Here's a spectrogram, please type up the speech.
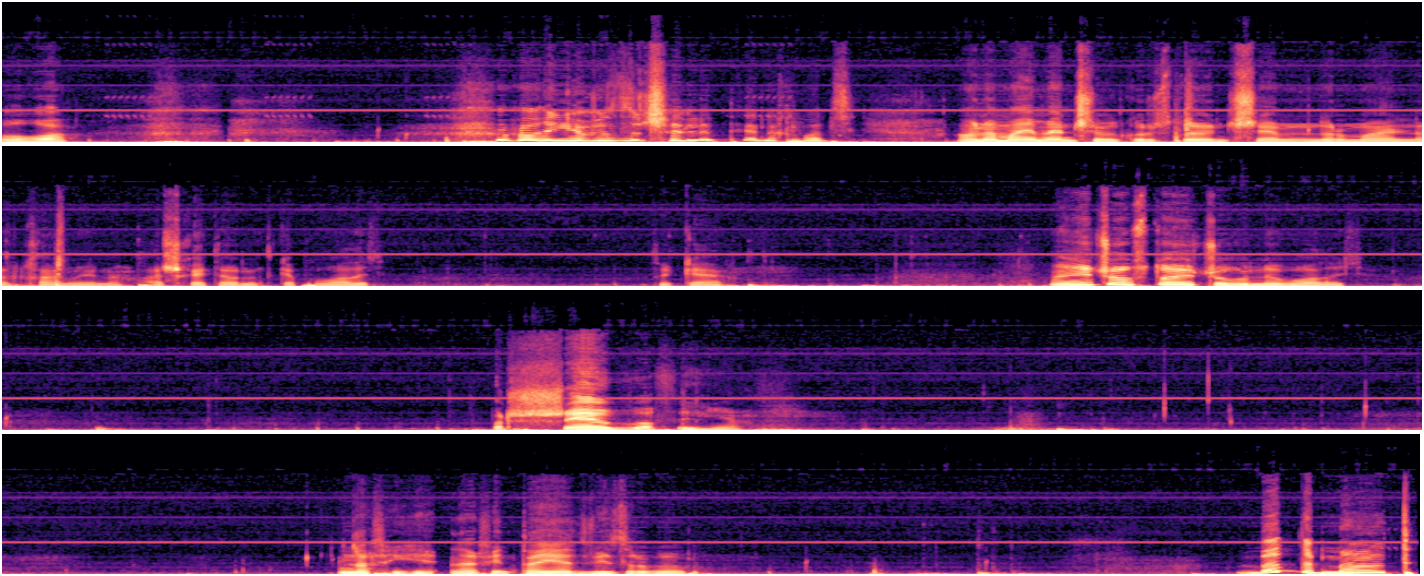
Ого. Я везуча людина, хлопці. А вона має менше використовування, ніж нормальна кам'яна. А чекайте, вона таке повалить? Таке. А нічого стоячого не валить. Паршива фігня. Нафіг, на фінта я дві зробив. Бадемат.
